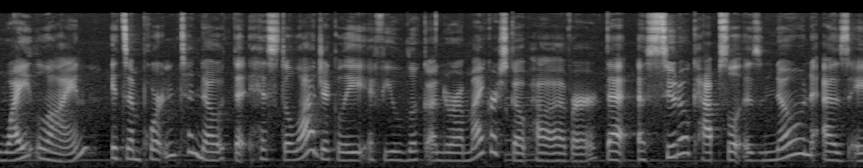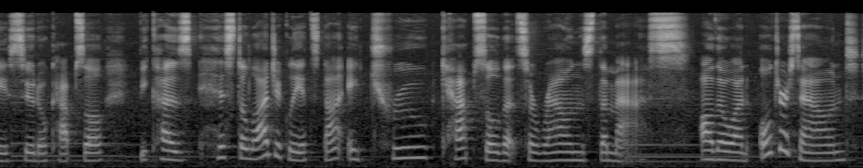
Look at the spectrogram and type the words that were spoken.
white line. It's important to note that histologically, if you look under a microscope, however, that a pseudocapsule is known as a pseudocapsule because histologically it's not a true capsule that surrounds the mass. Although on ultrasound,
